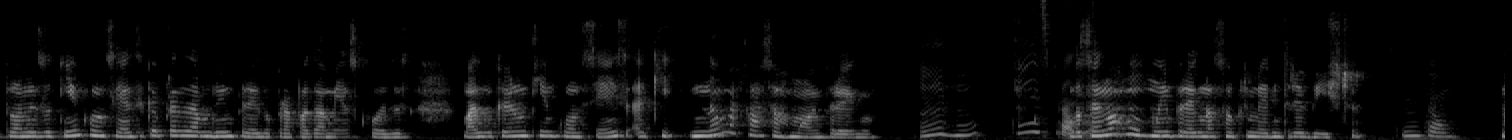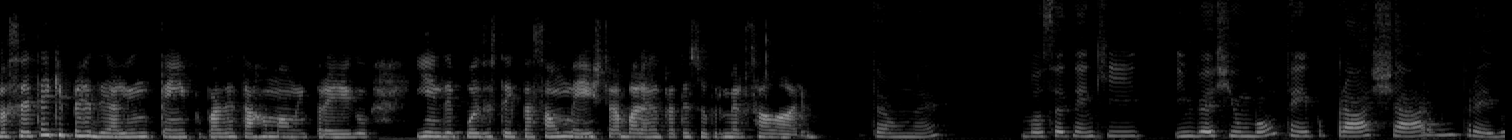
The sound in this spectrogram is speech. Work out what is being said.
pelo menos eu tinha consciência que eu precisava de um emprego pra pagar minhas coisas. Mas o que eu não tinha consciência é que não é fácil arrumar um emprego. Uhum. Tem esse problema. Você não arruma um emprego na sua primeira entrevista. Então, Você tem que perder ali um tempo pra tentar arrumar um emprego e aí depois você tem que passar um mês trabalhando pra ter seu primeiro salário. então, né? Você tem que investir um bom tempo pra achar um emprego.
